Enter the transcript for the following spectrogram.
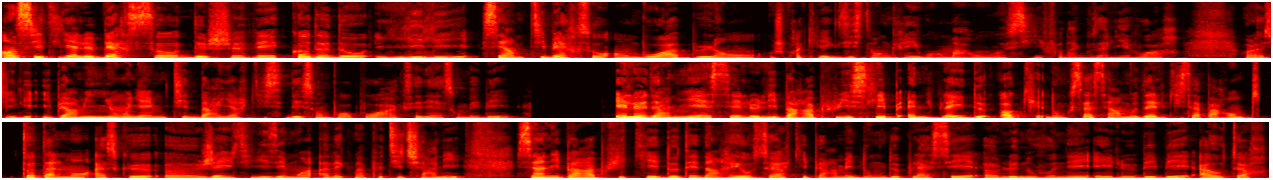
Ensuite, il y a le berceau de chevet Cododo Lily. C'est un petit berceau en bois blanc. Je crois qu'il existe en gris ou en marron aussi. Il faudra que vous alliez voir. Voilà, il est hyper mignon. Il y a une petite barrière qui se descend pour pouvoir accéder à son bébé. Et le dernier, c'est le lit parapluie Sleep and Play de Hawk. Donc ça, c'est un modèle qui s'apparente totalement à ce que euh, j'ai utilisé moi avec ma petite Charlie. C'est un lit parapluie qui est doté d'un réhausseur qui permet donc de placer euh, le nouveau-né et le bébé à hauteur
